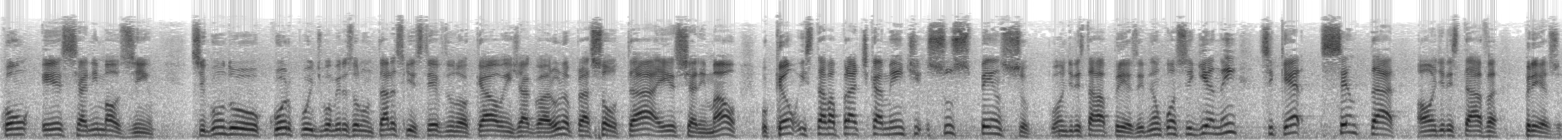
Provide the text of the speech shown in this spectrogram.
com esse animalzinho. Segundo o Corpo de Bombeiros Voluntários que esteve no local em Jaguaruna para soltar este animal, o cão estava praticamente suspenso onde ele estava preso. Ele não conseguia nem sequer sentar onde ele estava preso.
